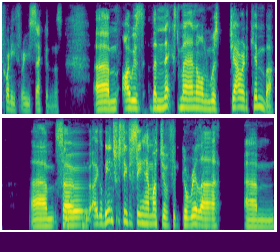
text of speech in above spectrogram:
23 seconds. Um, I was the next man on was Jarrod Kimber. Um, so it'll be interesting to see how much of the guerrilla um,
